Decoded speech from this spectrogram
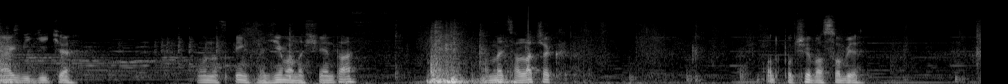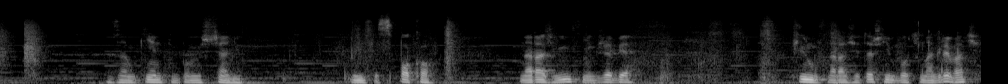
Jak widzicie, u nas piękna zima na święta. A mecalaczek odpoczywa sobie w zamkniętym pomieszczeniu. Więc jest spoko. Na razie nic nie grzebie. Filmów na razie też nie było co nagrywać.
